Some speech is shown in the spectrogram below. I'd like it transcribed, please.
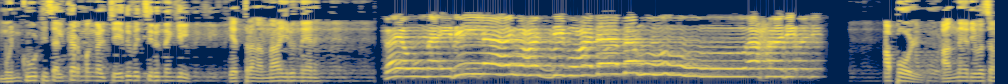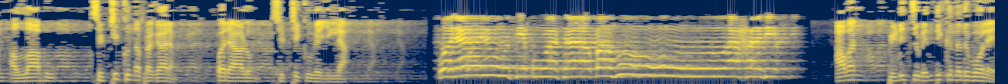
മുൻകൂട്ടി സൽക്കർമ്മങ്ങൾ ചെയ്തു വച്ചിരുന്നെങ്കിൽ എത്ര നന്നായിരുന്നേനെ. അപ്പോൾ അന്നേ ദിവസം അള്ളാഹു ശിക്ഷിക്കുന്ന പ്രകാരം ഒരാളും ശിക്ഷിക്കുകയില്ല. അവൻ പിടിച്ചു ബന്ധിക്കുന്നതുപോലെ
